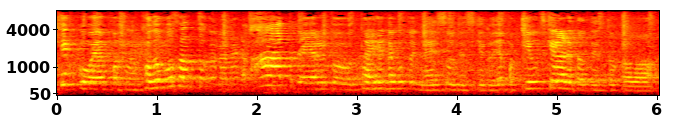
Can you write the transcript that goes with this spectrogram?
結構やっぱその子供さんとかがなんかあーとかやると大変なことになりそうですけどやっぱ気をつけられた点とかは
